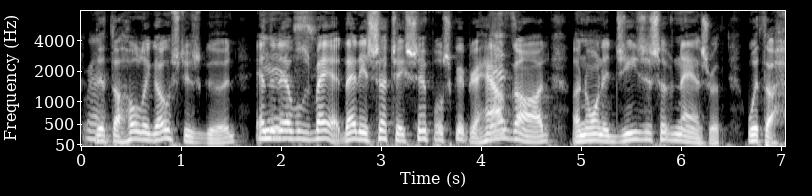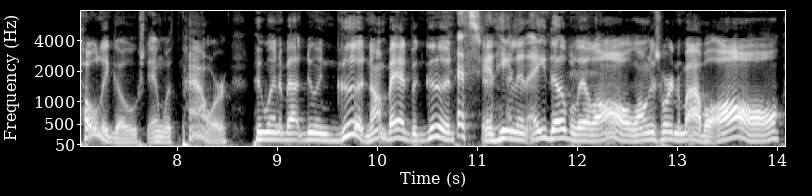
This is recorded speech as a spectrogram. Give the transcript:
Right. that the Holy Ghost is good, and the devil's bad. That is such a simple scripture. How That's- God anointed Jesus of Nazareth with the Holy Ghost and with power, who went about doing good, not bad, but good, That's and healing a double L all, longest word in the Bible, all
